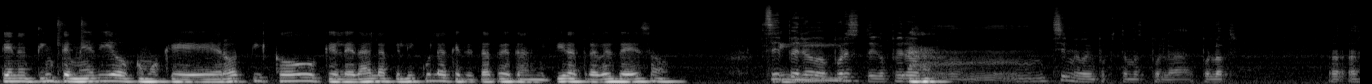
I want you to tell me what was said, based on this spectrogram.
tiene un tinte medio como que erótico que le da a la película que te trata de transmitir a través de eso. Sí, pero por eso te digo, pero sí me voy un poquito más por la, por la otra. Uh -uh.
